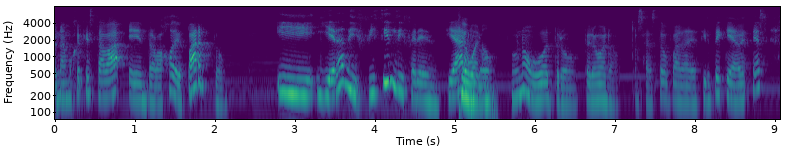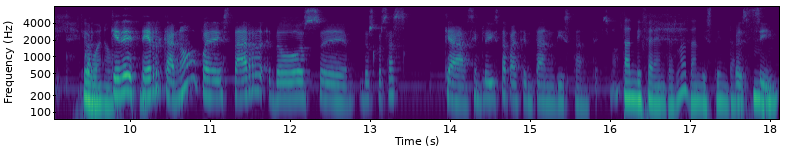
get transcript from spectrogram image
una mujer que estaba en trabajo de parto. Y, era difícil diferenciar bueno. uno u otro. Pero bueno, o sea, esto para decirte que a veces Qué bueno. que de cerca, ¿no? Puede estar dos, eh, dos, cosas que a simple vista parecen tan distantes, ¿no? Tan diferentes, ¿no? Tan distintas. Pues sí.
